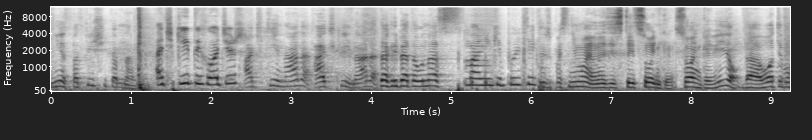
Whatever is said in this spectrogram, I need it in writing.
Нет, подписчикам надо. Очки ты хочешь? Очки надо? Очки надо? Так, ребята, у нас Маленький пультик. ты же поснимай, у нас здесь стоит Сонька. Сонька, видел? Да, вот его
